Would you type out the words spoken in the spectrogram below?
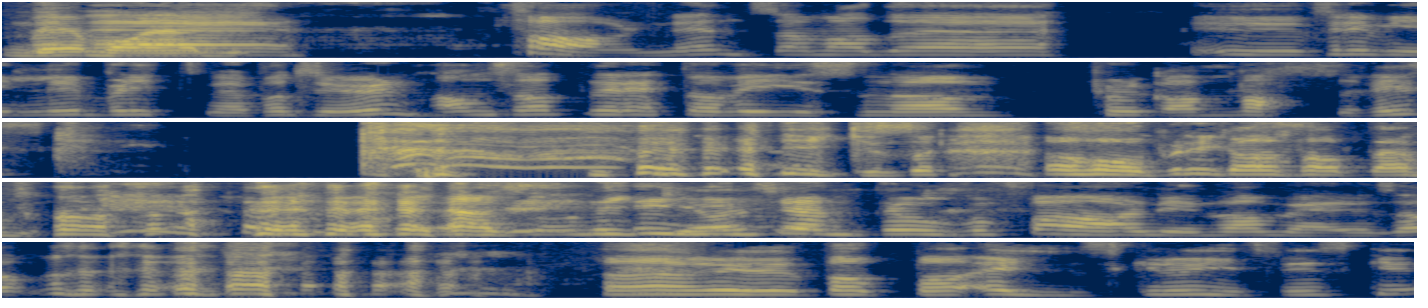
det Men, var jeg eh, Faren din, som hadde ufrivillig frivillig blitt med på turen, han satt rett over isen og plukka opp masse fisk. Ikke så Jeg håper ikke han satt der på jeg så han ikke Ingen kjente hvorfor faren din var med, liksom. Pappa elsker å isfiske.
